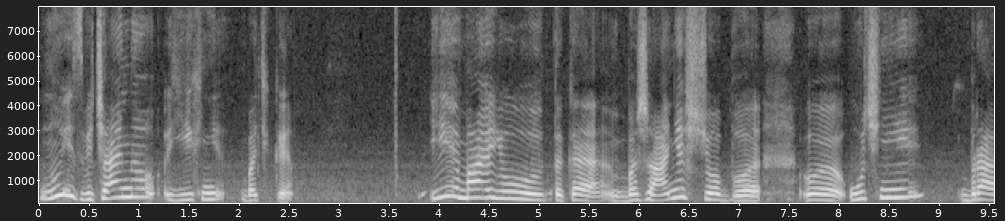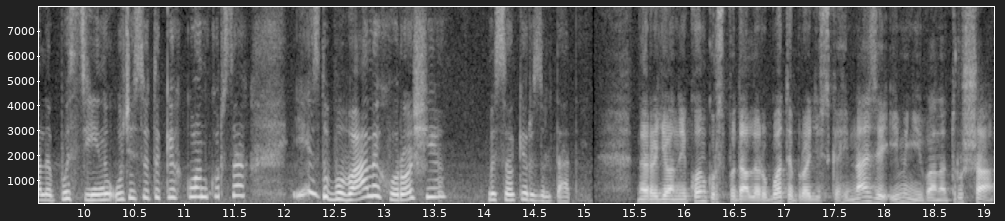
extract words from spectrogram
ну і звичайно їхні батьки. І маю таке бажання, щоб е, учні брали постійну участь у таких конкурсах і здобували хороші високі результати. На районний конкурс подали роботи Бродівська гімназія імені Івана Труша,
